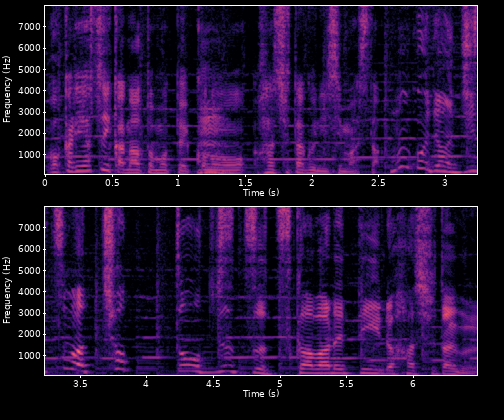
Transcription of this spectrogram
う分かりやすいかなと思ってこのハッシュタグにしました、もうこれでも実はちょっとずつ使われているハッシュタグ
